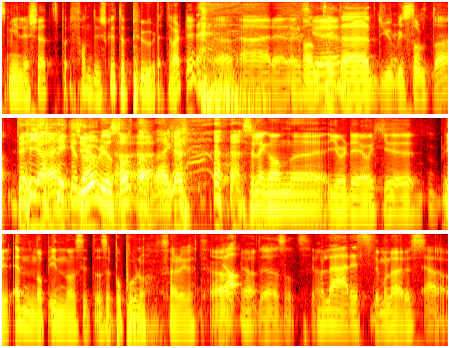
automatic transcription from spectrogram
Smiler søtt. så Faen, du skal ut og pule etter hvert, du. Det er, det er ganske- Fan, deg du blir stolt av. Det jeg, ikke Du blir jo stolt av, det er klart. Så lenge han uh, gjør det og ikke blir ende opp inne og sitte og se på porno, så er det greit. Ja, Ja. det er sant. Det må læres. Det må læres. Ja. Ja.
